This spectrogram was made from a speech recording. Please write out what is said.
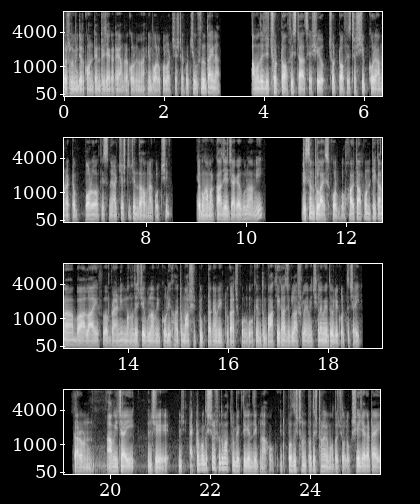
সোশ্যাল মিডিয়ার কন্টেন্টের জায়গাটায় আমরা কর্মী বাহিনী বড় করবার চেষ্টা করছি শুধু তাই না? আমাদের যে ছোট্ট অফিসটা আছে, সেই ছোট্ট অফিসটা শিফট করে আমরা একটা বড় অফিস নেওয়ার চেষ্টা চিন্তা ভাবনা করছি এবং আমার কাজের জায়গাগুলো আমি ডিসেন্ট্রালাইজ করব। হয়তো আপন ঠিকানা বা লাইফ বা ব্র্যান্ডিং বাংলাদেশ যেগুলো আমি করি, হয়তো মাসের টুকটাক আমি একটু কাজ করব, কিন্তু বাকি কাজগুলো আসলে আমি ছেলে মেয়ে তৈরি করতে চাই। কারণ আমি চাই যে, একটা প্রতিষ্ঠান শুধুমাত্র ব্যক্তিকেন্দ্রিক না হোক, এটা প্রতিষ্ঠান প্রতিষ্ঠানের মতো চলুক। সেই জায়গাটায়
